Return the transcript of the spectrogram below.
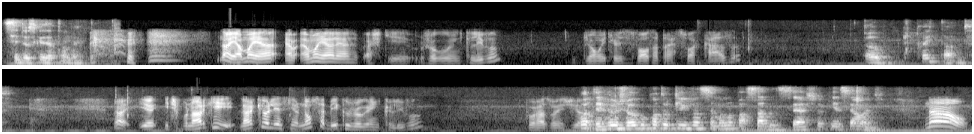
Se Deus quiser também. Não, e amanhã, é é amanhã, né? Acho que o jogo em Cleveland. John Waiters volta pra sua casa. Oh, que coitado. Não, e, e, tipo, na hora, que, na hora que eu olhei assim, eu não sabia que o jogo era em Cleveland. Por razões de. Pô, teve um jogo contra o Cleveland semana passada. Você achou que ia ser onde? Não,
